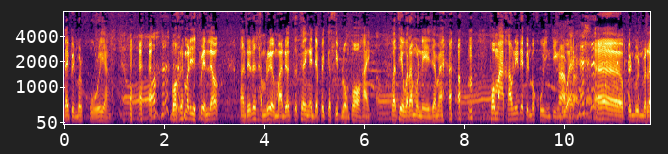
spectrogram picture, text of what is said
ได้เป็นพระครูหรือยัง โอ้ บอกได้ไมาได้เป็นแล้วเออเดี๋ยวได้ทำเรื่องมาเดี๋ยวถ้าอย่างไงจะไปกระซิบหลวงพ่อให้ โอ้ พระเทวรมุนีใช่ไหมโอ้พอมาคราวนี้ได้เป็นพระครูจริงครับๆด้วย ครับครับ เออ เป็นบุญบาร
